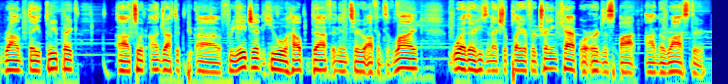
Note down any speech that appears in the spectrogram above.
round day three pick uh, to an undrafted uh, free agent. He will help depth in the interior offensive line, whether he's an extra player for training cap or earns a spot on the roster.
